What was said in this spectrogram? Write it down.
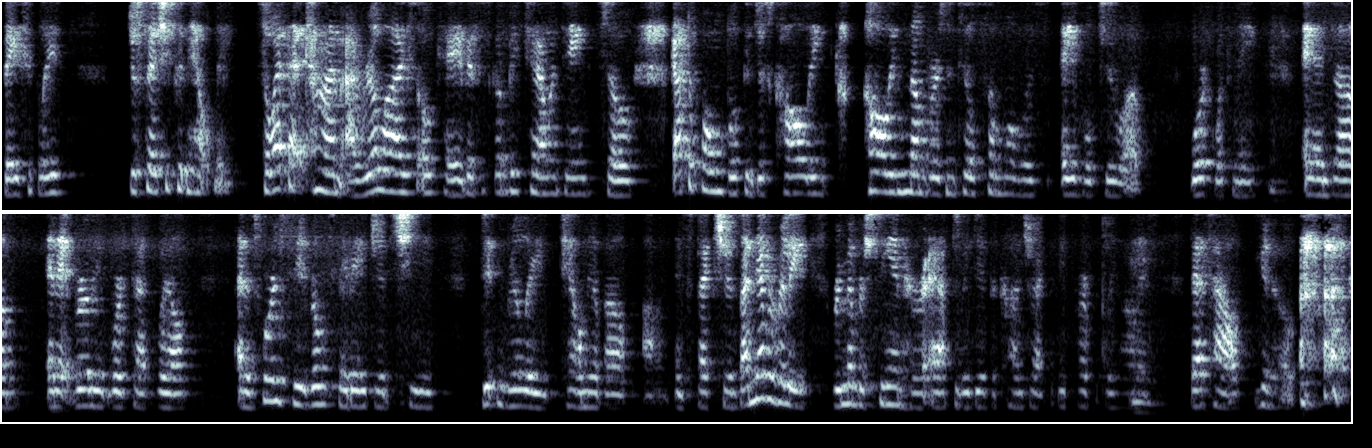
basically just said she couldn't help me. So at that time, I realized, okay, this is going to be challenging. So got the phone book and just calling calling numbers until someone was able to uh, work with me, mm-hmm. and um, and it really worked out well. And as far as the real estate agent, she didn't really tell me about um, inspections. I never really remember seeing her after we did the contract. To be perfectly honest. Mm-hmm that's how you know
